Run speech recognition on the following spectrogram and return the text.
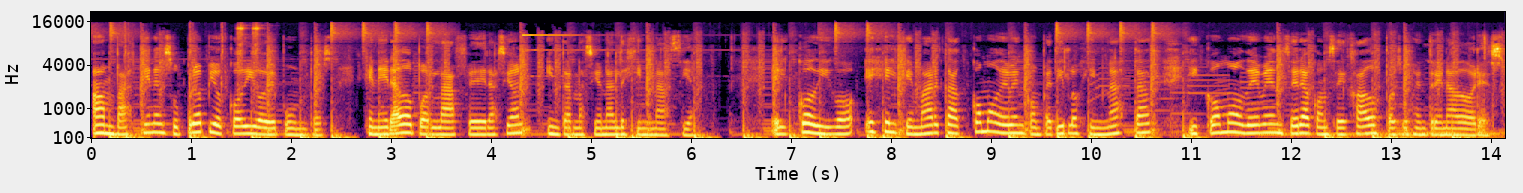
Ambas tienen su propio código de puntos, generado por la Federación Internacional de Gimnasia. El código es el que marca cómo deben competir los gimnastas y cómo deben ser aconsejados por sus entrenadores.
